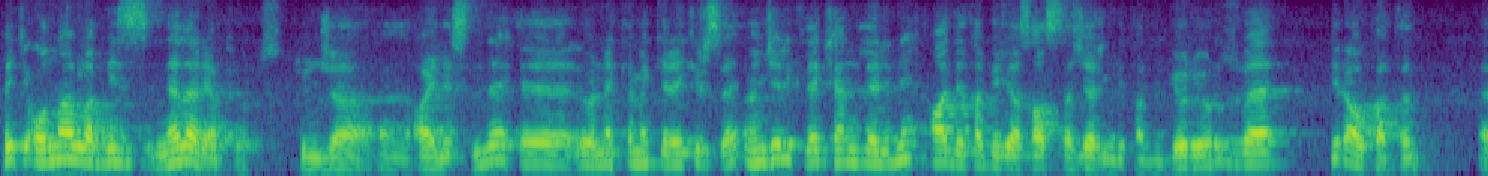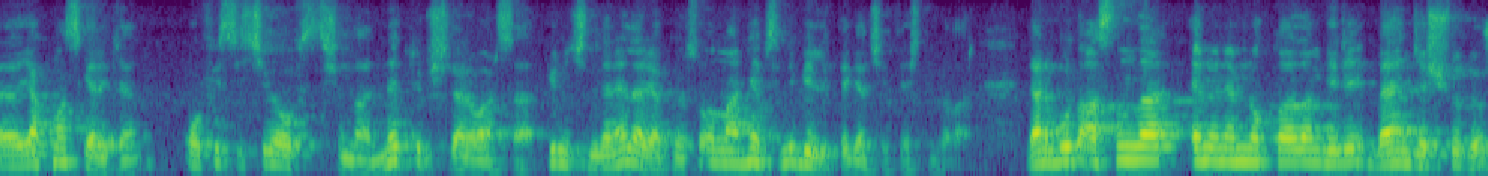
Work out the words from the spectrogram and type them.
Peki onlarla biz neler yapıyoruz Tunca e, ailesinde? E, örneklemek gerekirse öncelikle kendilerini adeta bir yasal stajyer gibi tabii görüyoruz ve bir avukatın e, yapması gereken ofis içi ve ofis dışında ne tür işler varsa, gün içinde neler yapıyorsa onların hepsini birlikte gerçekleştiriyorlar. Yani burada aslında en önemli noktalardan biri bence şudur.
